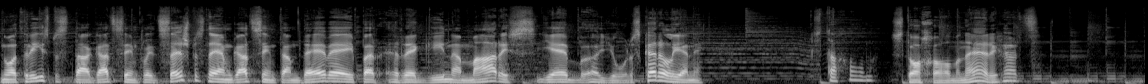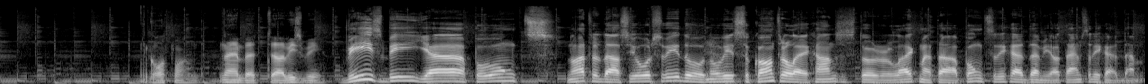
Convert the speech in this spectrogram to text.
no 13. gadsimta līdz 16. gadsimtam dēvēja par Regina Māris jeb jūras karalieni. Stokholma. Stokholma, nē, Rihards. Gotlanda. Nē, bet uh, viss bija. Viss bija, jā, punkts. Nu, atradās jūras vidū, nu, visu kontrolēja Hansis. Tur laikmetā punkts Rihardam, jautājums Rihardam.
